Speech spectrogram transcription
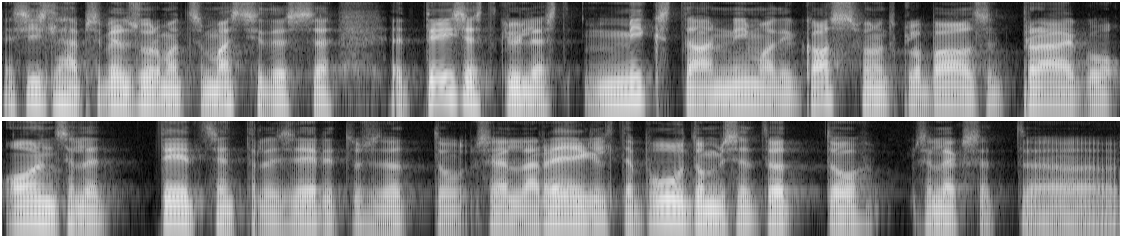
ja siis läheb see veel suurematesse massidesse ja teisest küljest, miks ta on niimoodi kasvanud globaalselt praegu, on selle detsentraliseerituse tõttu, selle reeglite puudumise tõttu, selleks, et äh,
